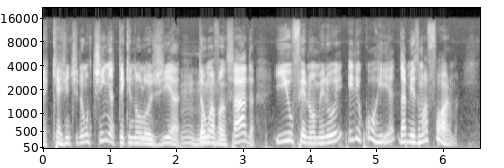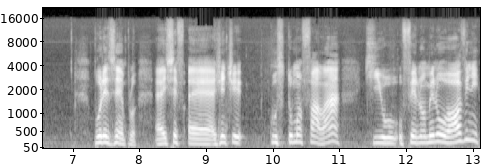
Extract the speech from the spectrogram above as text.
é que a gente não tinha tecnologia Uhum. tão avançada e o fenômeno ele ocorria da mesma forma. Por exemplo, é, é- a gente costuma falar que o, o fenômeno OVNI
